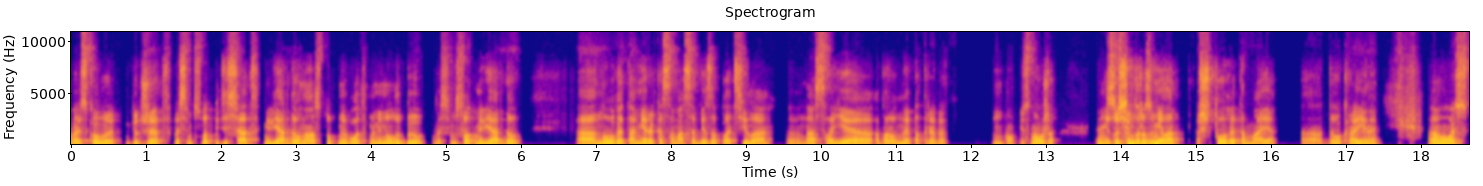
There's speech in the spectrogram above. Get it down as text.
вайсковы бюджет. 850 мільярдаў на наступны год на мінулы быў 800 мільярдаў ну гэта Амерыка сама сабе заплатила на свае абаронныя патрэбы. Ну ізноў жа не зусім зразумела что гэта мае до Украіны ось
